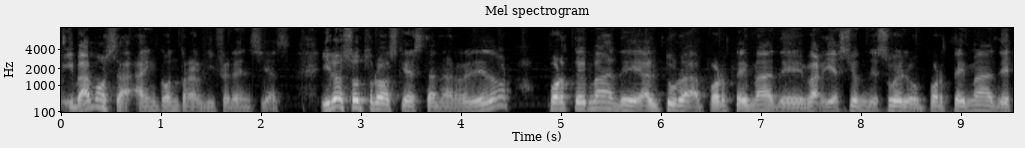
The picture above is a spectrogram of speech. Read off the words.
y vamos a, encontrar diferencias. Y los otros que están alrededor, por tema de altura, por tema de variación de suelo, por tema de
